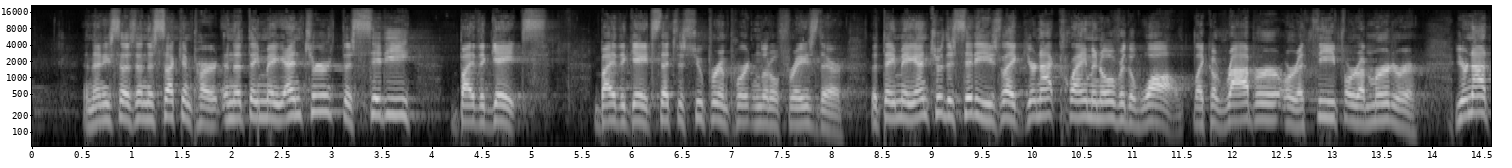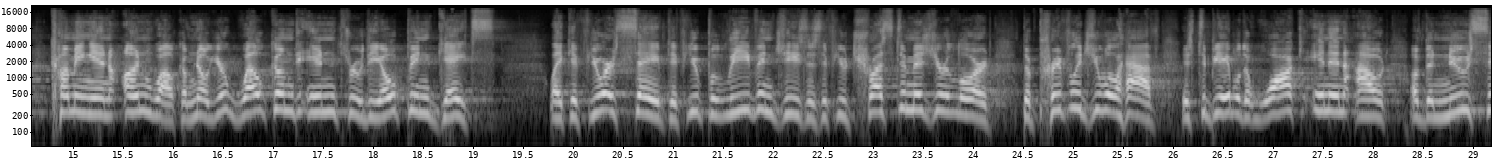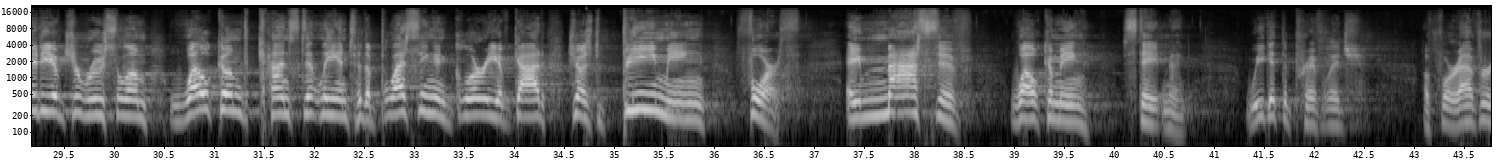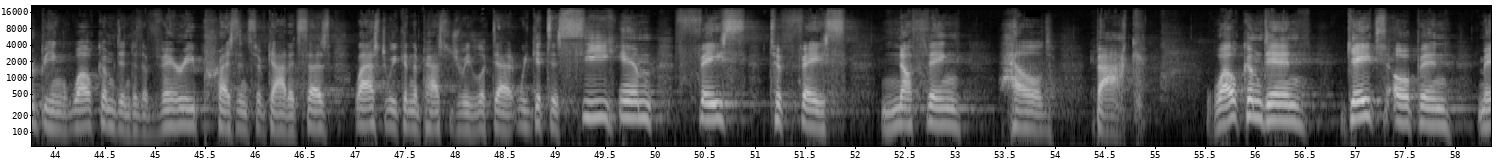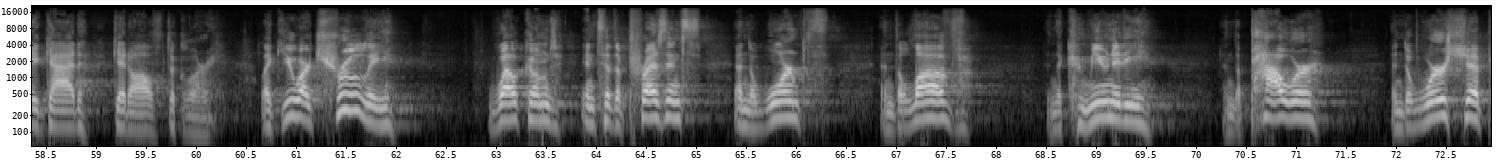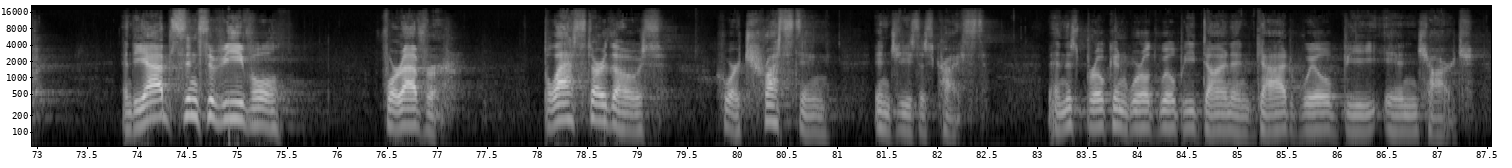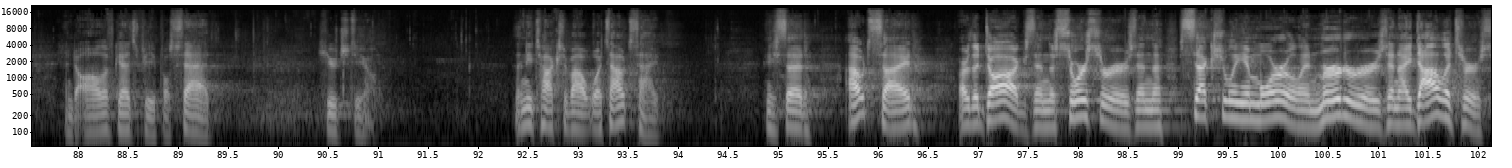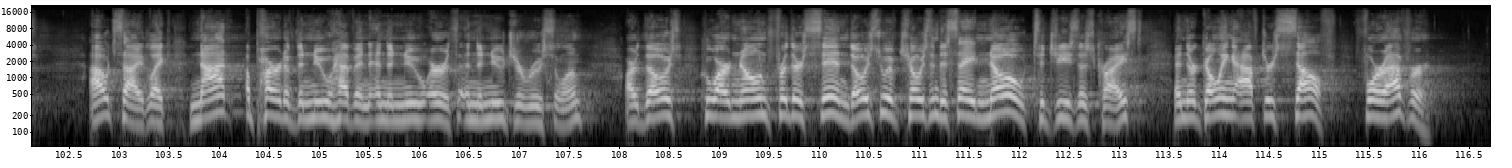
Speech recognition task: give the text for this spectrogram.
And then he says in the second part, and that they may enter the city by the gates by the gates. That's a super important little phrase there. That they may enter the city. He's like, you're not climbing over the wall like a robber or a thief or a murderer. You're not coming in unwelcome. No, you're welcomed in through the open gates. Like, if you are saved, if you believe in Jesus, if you trust Him as your Lord, the privilege you will have is to be able to walk in and out of the new city of Jerusalem, welcomed constantly into the blessing and glory of God, just beaming forth. A massive welcoming statement. We get the privilege of forever being welcomed into the very presence of God. It says last week in the passage we looked at, we get to see Him face to face, nothing held back. Welcomed in, gates open, may God get all the glory. Like you are truly welcomed into the presence and the warmth and the love and the community and the power and the worship and the absence of evil forever. Blessed are those who are trusting in Jesus Christ. And this broken world will be done, and God will be in charge. And all of God's people said, huge deal. Then he talks about what's outside. He said, Outside are the dogs and the sorcerers and the sexually immoral and murderers and idolaters. Outside, like not a part of the new heaven and the new earth and the new Jerusalem, are those who are known for their sin, those who have chosen to say no to Jesus Christ, and they're going after self forever.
